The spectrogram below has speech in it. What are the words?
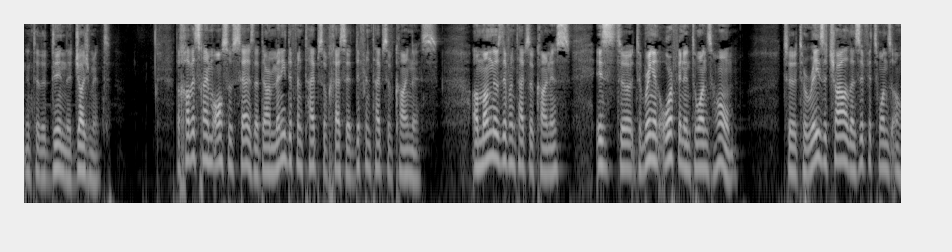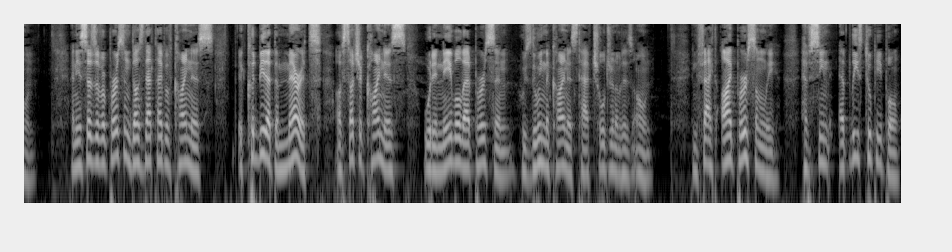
into the din, the judgment. The Chofetz Chaim also says that there are many different types of chesed, different types of kindness. Among those different types of kindness is to, to bring an orphan into one's home to, to raise a child as if it's one's own. And he says if a person does that type of kindness, it could be that the merit of such a kindness would enable that person who's doing the kindness to have children of his own. In fact, I personally have seen at least two people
